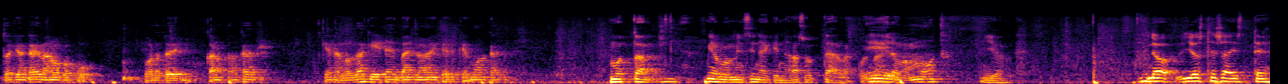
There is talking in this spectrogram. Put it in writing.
tosiaan käymään ulkopuolella töihin, niin kannattaa käydä. Kerralla on väki eteenpäin, niin ei kerkeä maa käydä. Mutta mieluummin sinäkin asut täällä kuin Ilman muuta. Joo. No, jos te saisitte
